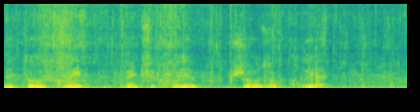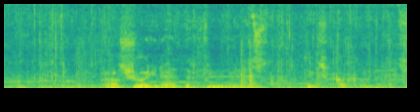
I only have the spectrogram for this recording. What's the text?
Until it clear, makes it clear, shows up clear. I'll show you that in a few minutes. Takes a couple of minutes.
